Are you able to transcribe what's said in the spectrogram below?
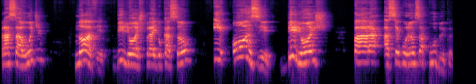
para a saúde, 9 bilhões para a educação e 11 bilhões para a segurança pública.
